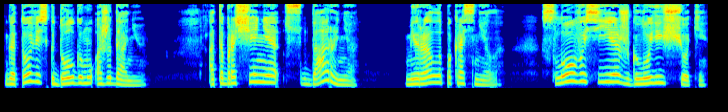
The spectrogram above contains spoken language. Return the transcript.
готовясь к долгому ожиданию. От обращения «сударыня» Мирелла покраснела. Слово сие жгло ей щеки.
